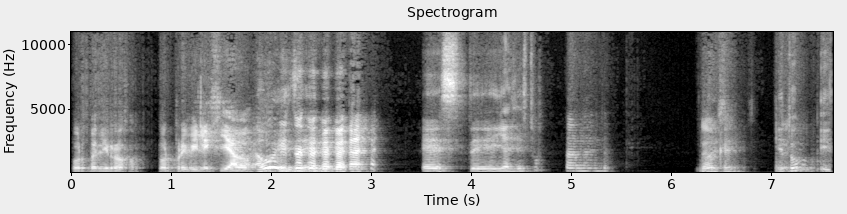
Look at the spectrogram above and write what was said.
Por pelirrojo. Por privilegiado. Ah, güey, sí. Este, y así es tú, realmente. Ok. ¿Y tú? ¿Y,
